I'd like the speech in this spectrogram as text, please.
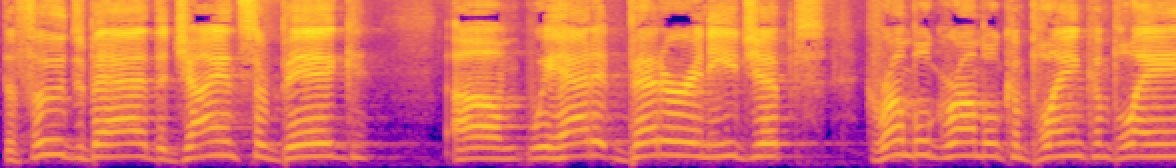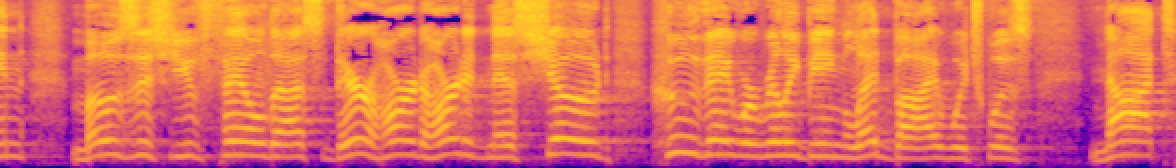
The food's bad. The giants are big. Um, we had it better in Egypt. Grumble, grumble, complain, complain. Moses, you failed us. Their hard heartedness showed who they were really being led by, which was not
